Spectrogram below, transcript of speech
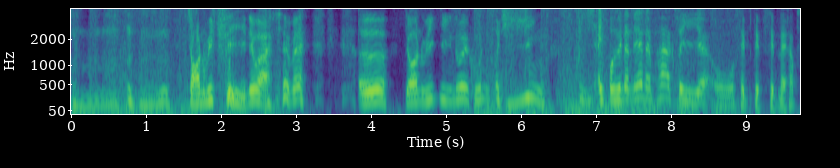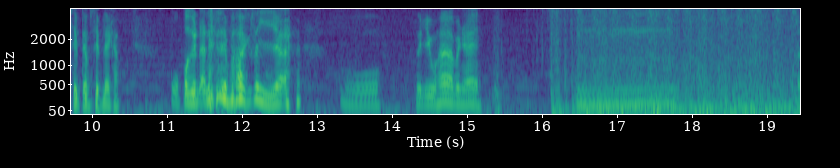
อื้อหืออื้อหือจอห์นวิกสี่นี่หว่าใช่ไหมเออ จอห์นวิกยิงด้วยคุณโอ้ยยิง ไอปืนอันเนี้ยในภาคสี่อะโอ้สิบสิบสิบเลยครับสิบเต็มสิบเลยครับโอ้ปืนอันนี้ในภาคสี่อะโอ้สกิลห้าเป็นไงเอ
